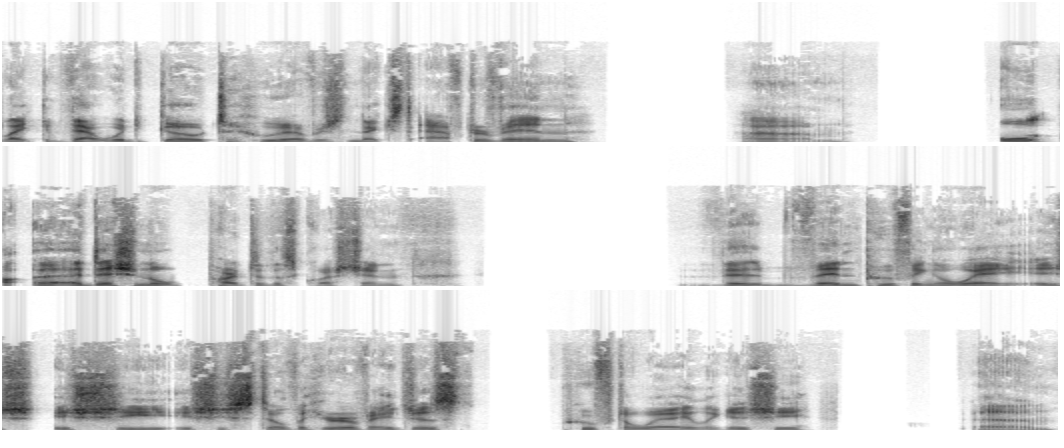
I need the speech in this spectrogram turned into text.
like that would go to whoever's next after Vin? Um, or uh, additional part to this question: the Vin poofing away is is she is she still the hero of ages poofed away? Like is she, um,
